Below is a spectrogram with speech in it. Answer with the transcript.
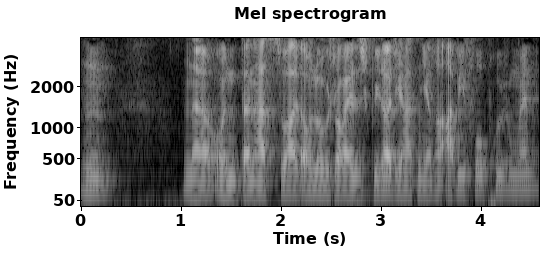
hm. Ne? Und dann hast du halt auch logischerweise Spieler, die hatten ihre Abi-Vorprüfungen.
